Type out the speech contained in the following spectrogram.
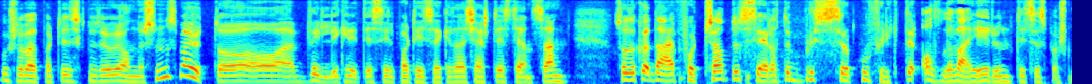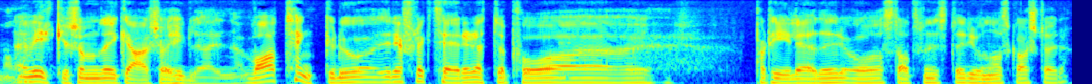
Oslo Arbeiderpartis Knut Roger Andersen, som er ute og er veldig kritisk til partisekretær Kjersti Stensang. Så det er fortsatt, du ser at det blusser opp konflikter alle veier rundt disse spørsmålene. Det virker som det ikke er så hyggelig der inne. Hva tenker du, reflekterer dette på Eh, partileder og statsminister Jonas Gahr Støre?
